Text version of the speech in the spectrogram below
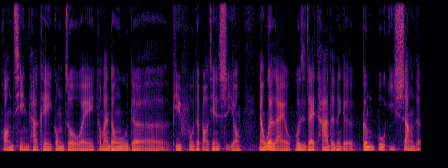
黄芩，它可以工作为同伴动物的皮肤的保健使用。那未来或是在它的那个根部以上的，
